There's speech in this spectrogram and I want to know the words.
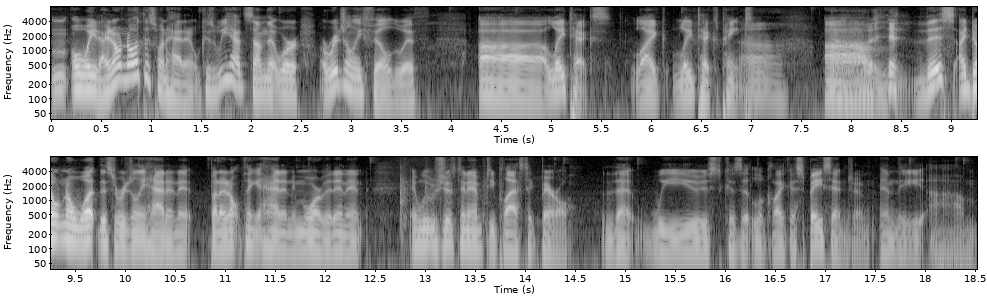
Mm, Oh wait, I don't know what this one had in it because we had some that were originally filled with uh, latex, like latex paint. Ah, Um, this I don't know what this originally had in it, but I don't think it had any more of it in it, and it was just an empty plastic barrel that we used because it looked like a space engine, and the um,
